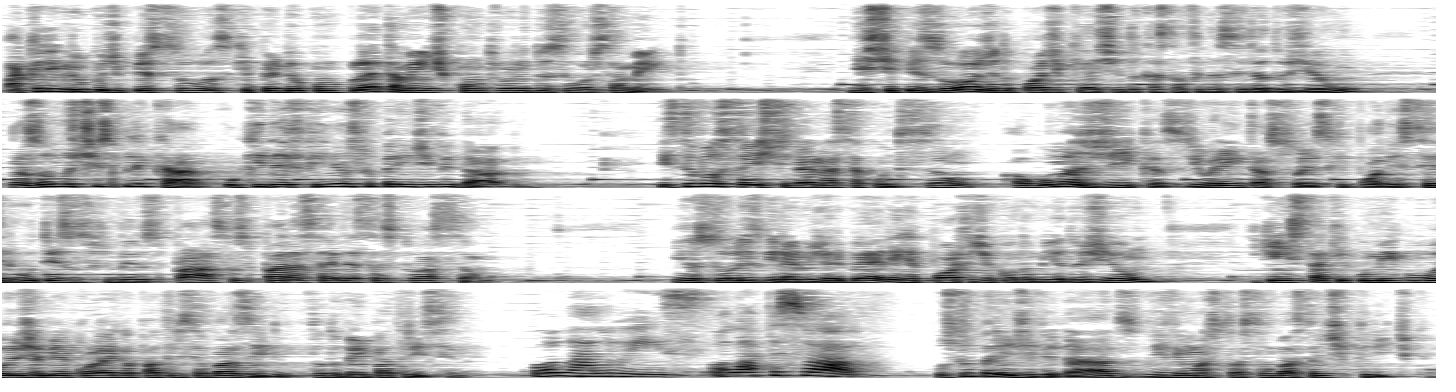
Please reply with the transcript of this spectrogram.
Aquele grupo de pessoas que perdeu completamente o controle do seu orçamento. Neste episódio do podcast Educação Financeira do G1, nós vamos te explicar o que define um superendividado. E se você estiver nessa condição, algumas dicas e orientações que podem ser úteis nos primeiros passos para sair dessa situação. Eu sou Luiz Guilherme Gerbelli, repórter de economia do G1, e quem está aqui comigo hoje é minha colega Patrícia Basílio. Tudo bem, Patrícia? Olá, Luiz. Olá, pessoal. Os superendividados vivem uma situação bastante crítica.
